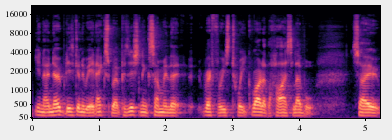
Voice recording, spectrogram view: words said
you know, nobody's going to be an expert. Positioning something that referees tweak right at the highest level. So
